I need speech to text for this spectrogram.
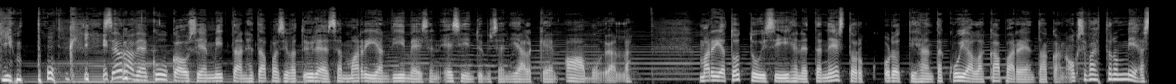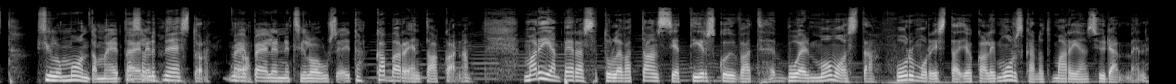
kimppuunkin. Seuraavien kuukausien mittaan he tapasivat yleensä Marian viimeisen esiintymisen jälkeen aamuyöllä. Maria tottui siihen, että Nestor odotti häntä kujalla kapareen takana. Onko se vaihtanut miestä? Silloin monta, mä Tässä on epäilen. nyt Nestor. Mä Joo. epäilen, että sillä on useita. kabareen takana. Marian perässä tulevat tanssijat tirskuivat Buen Momosta, hurmurista, joka oli murskannut Marian sydämen.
